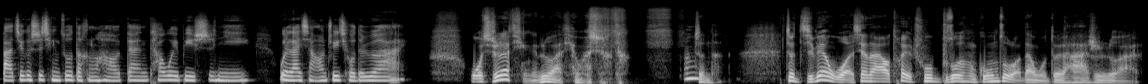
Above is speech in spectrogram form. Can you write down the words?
把这个事情做得很好，但它未必是你未来想要追求的热爱。我其实也挺热爱天文学的，真的。就即便我现在要退出不做这份工作了，但我对它还是热爱的。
